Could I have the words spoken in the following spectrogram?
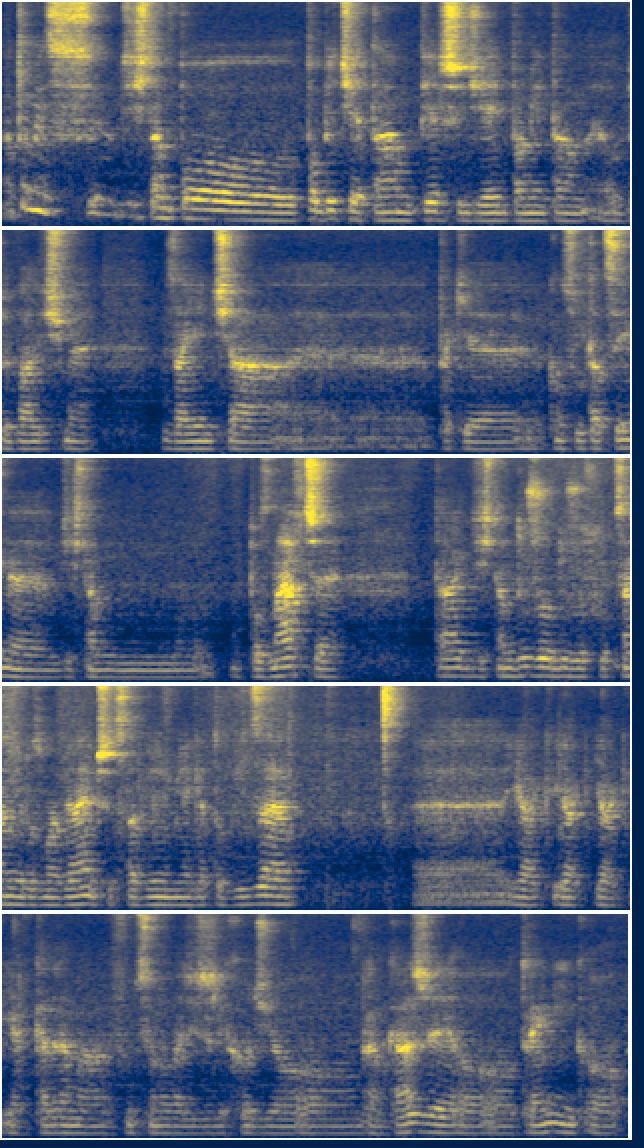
Natomiast gdzieś tam po pobycie tam, pierwszy dzień, pamiętam, odbywaliśmy zajęcia e, takie konsultacyjne, gdzieś tam poznawcze, tak? Gdzieś tam dużo, dużo z chłopcami rozmawiałem, przedstawiłem jak ja to widzę, jak, jak, jak, jak kadra ma funkcjonować, jeżeli chodzi o bramkarzy, o trening, o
